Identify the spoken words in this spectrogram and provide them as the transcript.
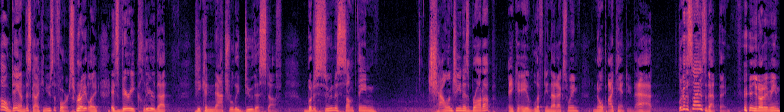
oh damn, this guy can use the Force, right? Like it's very clear that he can naturally do this stuff. But as soon as something challenging is brought up, aka lifting that X-wing, nope, I can't do that. Look at the size of that thing. you know what I mean?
